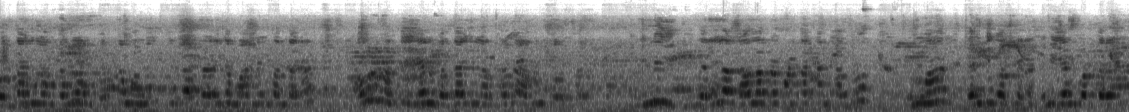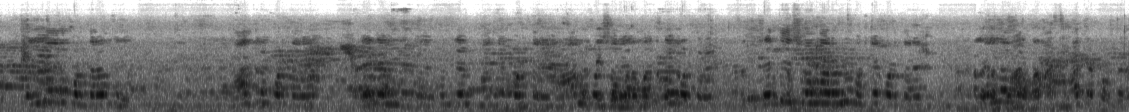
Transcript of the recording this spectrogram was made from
ಗೊತ್ತಾಗಿಲ್ಲ ಅಂತಂದ್ರೆ ಅವ್ನು ಕರ್ಕೊಂಬಂದು ಟೀಚರ್ ಬೆಳಿಗ್ಗೆ ಮಾರ್ನಿಂಗ್ ಬಂದಾಗ ಅವರು ಮತ್ತೆ ಏನು ಗೊತ್ತಾಗಿಲ್ಲ ಅಂತಂದ್ರೆ ಅದನ್ನು ಕಲಿಸ್ತಾರೆ ಇಲ್ಲಿ ಇವೆಲ್ಲ ಸೌಲಭ್ಯ ಕೊಡ್ತಕ್ಕಂಥದ್ದು ನಿಮ್ಮ ಜಂಟಿಗೋಸ್ಕರ. ನಿಮಗೆ ಏನು ಕೊಡ್ತಾರೆ? ಎಲ್ಲರೂ ಕೊಡ್ತಾರೆ ಅಂತಿಲ್ಲ. ಮಾತ್ರೆ ಕೊಡ್ತಾರೆ. ಕಂಟೆಂಟ್ ಮಾತ್ರೆ ಕೊಡ್ತಾರೆ. ಹಾಲು ಕೊಡ್ತಾರೆ ಮತ್ತೆ ಕೊಡ್ತಾರೆ. ಪ್ರತಿ ಸೋಮವಾರನೂ ಮೊಟ್ಟೆ ಕೊಡ್ತಾರೆ. ಮಾತ್ರೆ. ಕೊಡ್ತಾರೆ.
